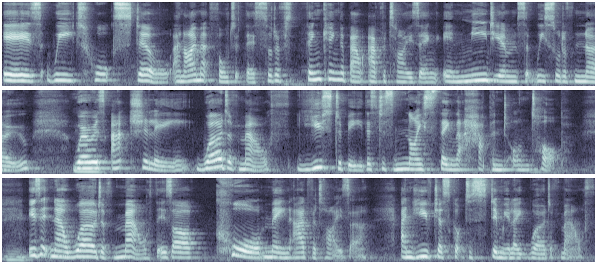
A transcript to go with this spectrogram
Is we talk still, and I'm at fault at this, sort of thinking about advertising in mediums that we sort of know, whereas mm. actually word of mouth used to be this just nice thing that happened on top. Mm. Is it now word of mouth is our core main advertiser? And you've just got to stimulate word of mouth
